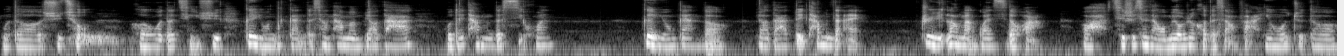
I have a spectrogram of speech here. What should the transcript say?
我的需求。和我的情绪更勇敢的向他们表达我对他们的喜欢，更勇敢的表达对他们的爱。至于浪漫关系的话，哇，其实现在我没有任何的想法，因为我觉得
